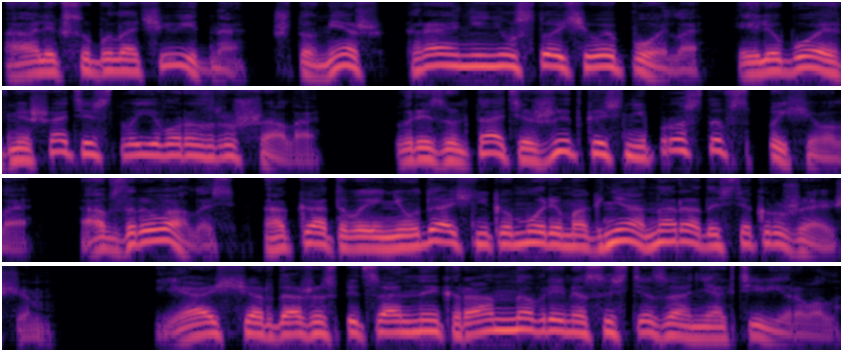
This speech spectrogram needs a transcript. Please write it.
Алексу было очевидно, что меж — крайне неустойчивое пойло, и любое вмешательство его разрушало. В результате жидкость не просто вспыхивала, а взрывалась, окатывая неудачника морем огня на радость окружающим. Ящер даже специальный экран на время состязания активировал.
